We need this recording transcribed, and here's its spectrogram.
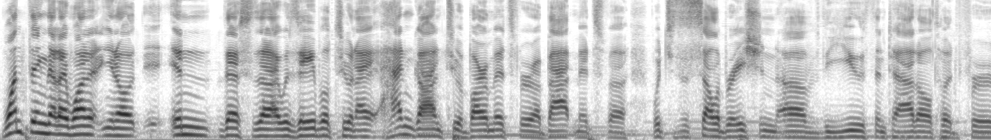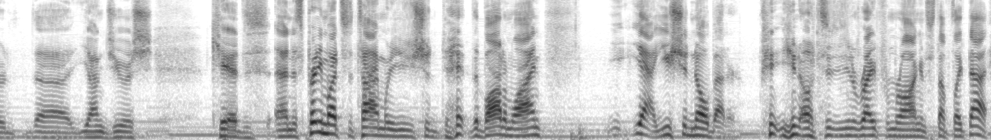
one thing that I wanted, you know, in this that I was able to, and I hadn't gone to a bar mitzvah or a bat mitzvah, which is a celebration of the youth into adulthood for the young Jewish kids. And it's pretty much the time where you should hit the bottom line. Yeah, you should know better, you know, to you know, right from wrong and stuff like that.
